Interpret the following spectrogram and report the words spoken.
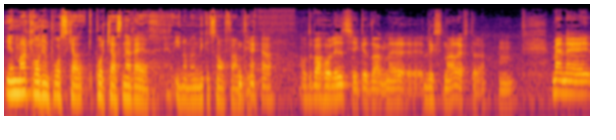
i en Markradion podcast nära er inom en mycket snar framtid. Ja, och inte bara håll utkik utan eh, lyssnar efter det. Mm. Men eh,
